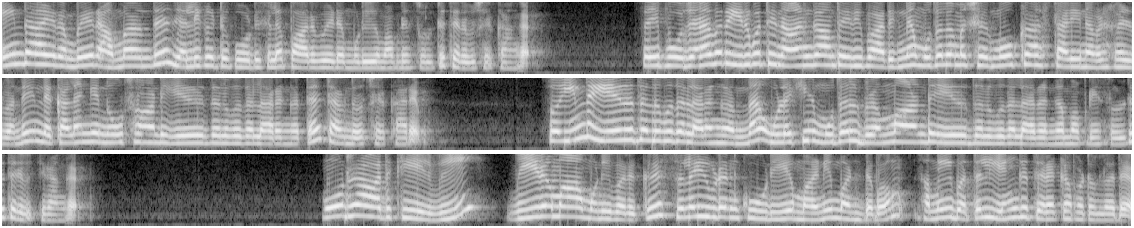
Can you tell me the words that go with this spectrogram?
ஐந்தாயிரம் பேர் அமர்ந்து ஜல்லிக்கட்டு போட்டிகளை பார்வையிட முடியும் அப்படின்னு சொல்லிட்டு தெரிவிச்சிருக்காங்க. ஸோ இப்போது ஜனவரி இருபத்தி நான்காம் தேதி பார்த்தீங்கன்னா முதலமைச்சர் மு க ஸ்டாலின் அவர்கள் வந்து இந்த கலைஞர் நூற்றாண்டு ஏறுதழுவுதல் அரங்கத்தை திறந்து வச்சிருக்காரு. ஸோ இந்த ஏறுதழுவுதல் அரங்கம் தான் உலகின் முதல் பிரம்மாண்ட ஏறுதழுவுதல் அரங்கம் அப்படின்னு சொல்லிட்டு தெரிவிக்கிறாங்க. மூன்றாவது கேள்வி வீரமாமுனிவருக்கு சிலையுடன் கூடிய மணிமண்டபம் சமீபத்தில் எங்கு திறக்கப்பட்டுள்ளது?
